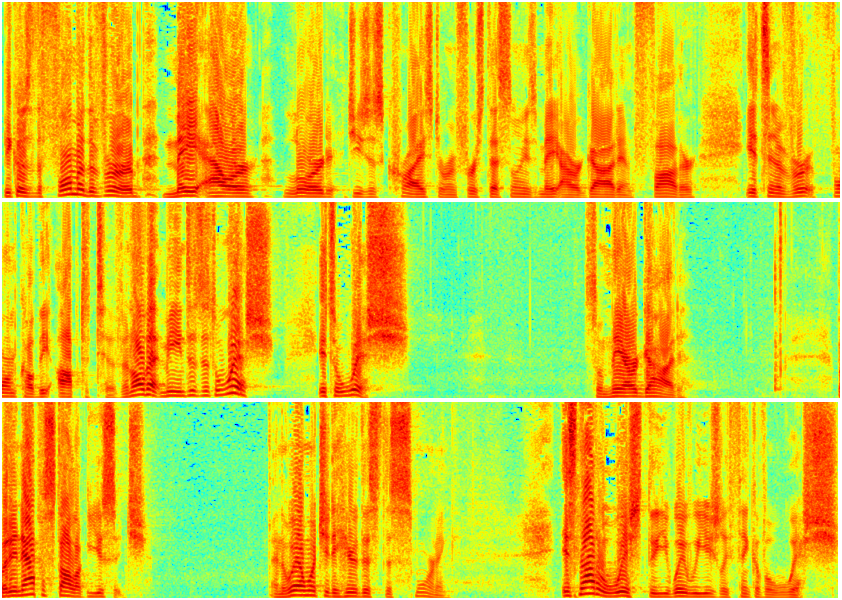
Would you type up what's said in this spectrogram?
because the form of the verb, may our Lord Jesus Christ, or in 1 Thessalonians, may our God and Father, it's in a ver- form called the optative. And all that means is it's a wish. It's a wish. So may our God but in apostolic usage, and the way I want you to hear this this morning, it's not a wish the way we usually think of a wish.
